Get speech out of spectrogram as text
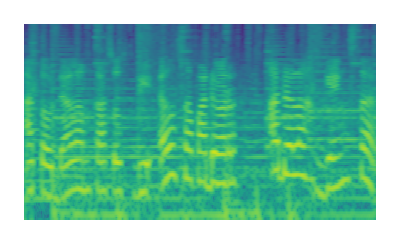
atau dalam kasus di El Salvador adalah gangster.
